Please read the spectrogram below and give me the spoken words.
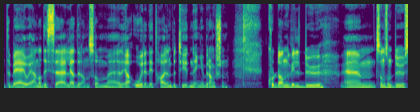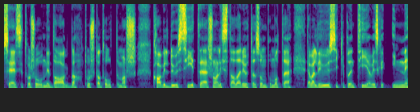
NTB er jo en av disse lederne som eh, ja, ordet ditt har en betydning i bransjen. Hvordan vil du, sånn som du ser situasjonen i dag, da, torsdag 12. mars, hva vil du si til journalister der ute som på en måte er veldig usikre på den tida vi skal inn i?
